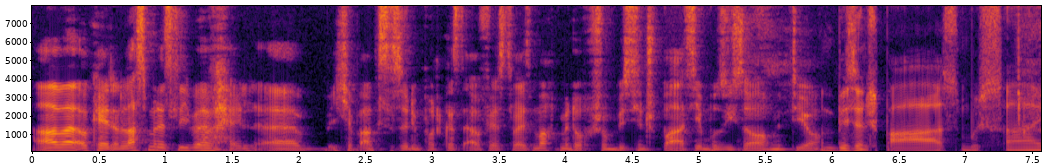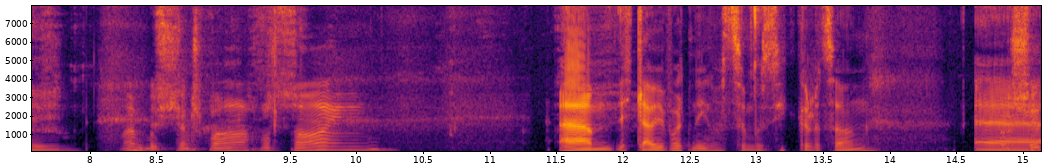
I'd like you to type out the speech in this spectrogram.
Aber okay, dann lassen wir das lieber, weil äh, ich habe Angst, dass du den Podcast aufhörst, weil es macht mir doch schon ein bisschen Spaß hier, muss ich sagen, mit dir. Ein bisschen Spaß muss sein. Ein bisschen Spaß muss sein. Ähm, ich glaube, wir wollten irgendwas zur Musik gerade sagen. Äh, Oh shit,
